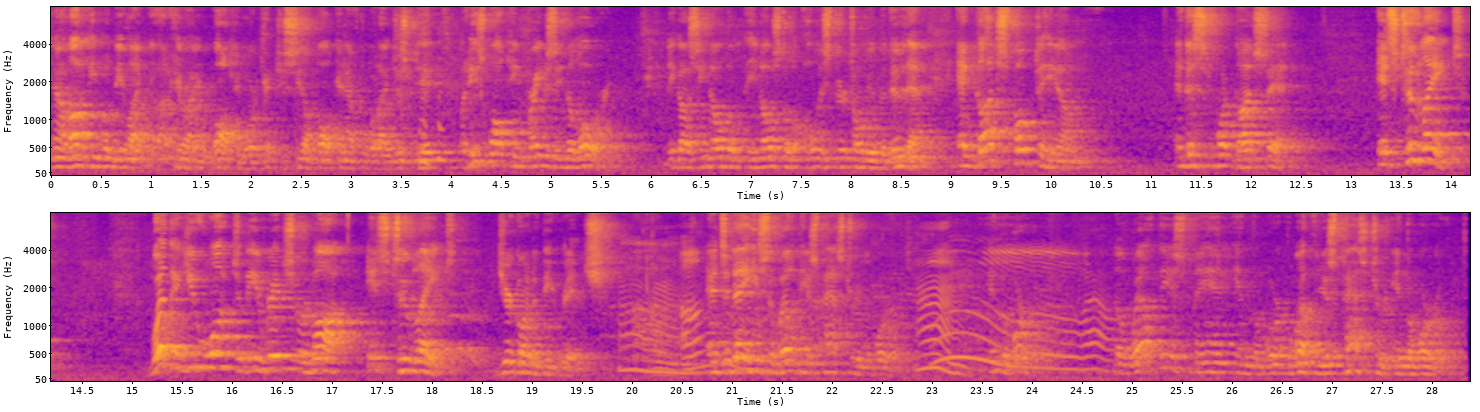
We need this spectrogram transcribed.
You know, a lot of people will be like, God, here I am walking, Lord, can't you see I'm walking after what I just did? But he's walking praising the Lord because he, know the, he knows the Holy Spirit told him to do that. And God spoke to him, and this is what God said. It's too late. Whether you want to be rich or not, it's too late. You're going to be rich. Mm. And today he's the wealthiest pastor in the world. Mm. In the world. Wow. The wealthiest man in the world, the wealthiest pastor in the world.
